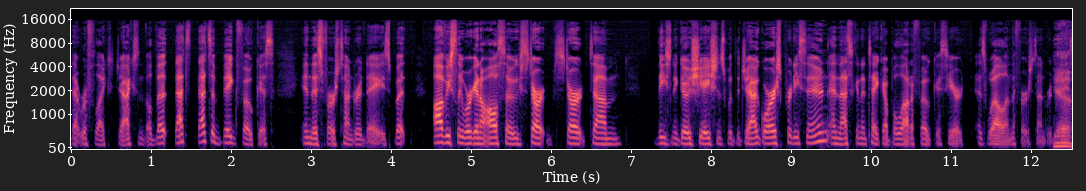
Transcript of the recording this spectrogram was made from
that reflect Jacksonville. That that's that's a big focus in this first hundred days. But obviously, we're going to also start start. Um, these negotiations with the Jaguars pretty soon, and that's going to take up a lot of focus here as well in the first hundred yeah. days.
